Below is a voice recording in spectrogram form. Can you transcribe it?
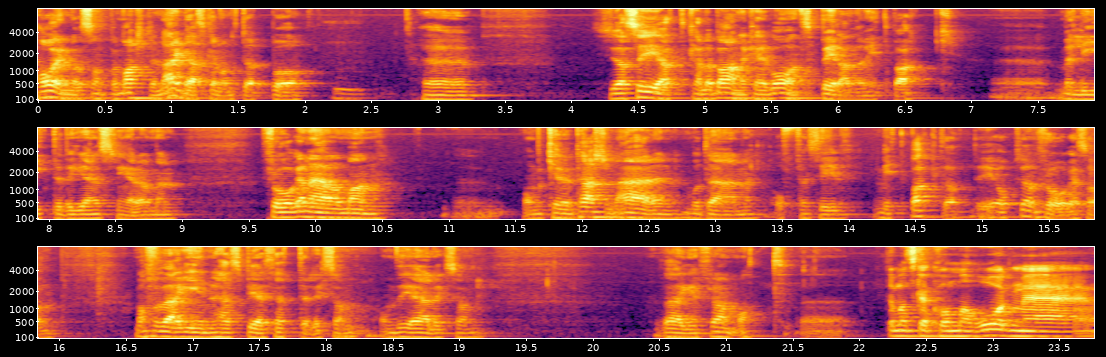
Har ju något sånt på matchen, den är ganska långt upp. Och, Mm. eh, så jag ser att Calabana kan ju vara en spelande mittback. Eh, med lite begränsningar då, men frågan är om man eh, om Kevin Persson är en modern offensiv mittback då. Det är också en fråga som man får väga in i det här spelsättet liksom. Om det är liksom vägen framåt. Eh, det man ska komma ihåg med,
